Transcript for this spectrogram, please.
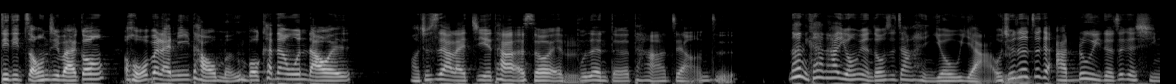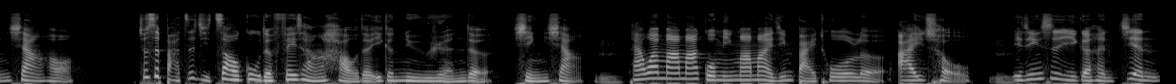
弟弟总几百公，哦，我要来捏头门，我看到温老诶，哦，就是要来接他的时候也不认得他这样子。嗯、那你看他永远都是这样很优雅，我觉得这个阿瑞的这个形象哈，就是把自己照顾的非常好的一个女人的形象。嗯、台湾妈妈、国民妈妈已经摆脱了哀愁。已经是一个很健、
